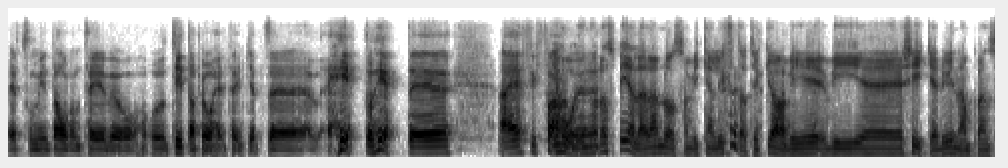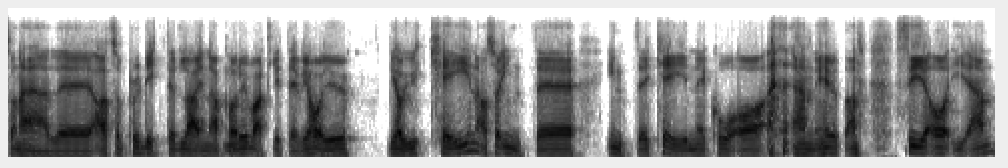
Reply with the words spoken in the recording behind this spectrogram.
eftersom vi inte har någon tv att titta på helt enkelt. Hett och hett. Nej, fy fan. Vi har ju några spelare ändå som vi kan lyfta tycker jag. Vi, vi eh, kikade ju innan på en sån här, eh, alltså predicted lineup har det ju mm. varit lite. Vi har ju, vi har ju Kane, alltså inte, inte Kane K-A-N-E utan C-A-I-N.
